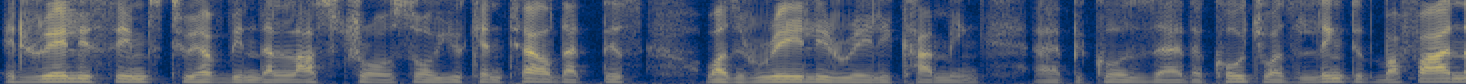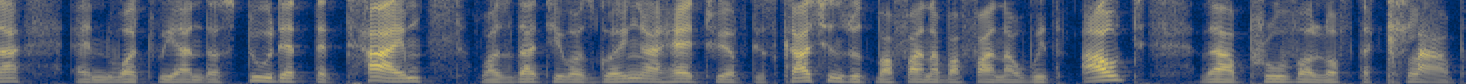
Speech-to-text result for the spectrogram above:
it really seems to have been the last straw. So you can tell that this was really, really coming uh, because uh, the coach was linked with Bafana, and what we understood at the time was that he was going ahead to have discussions with Bafana Bafana without the approval of the club,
